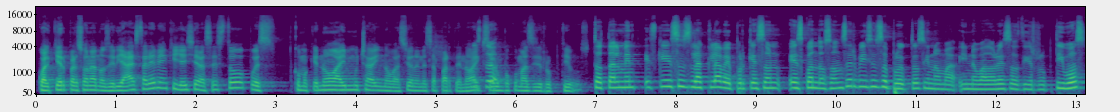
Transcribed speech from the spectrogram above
cualquier persona nos diría, ah, estaría bien que ya hicieras esto, pues como que no hay mucha innovación en esa parte, ¿no? Hay que ser un poco más disruptivos. Totalmente, es que eso es la clave, porque son, es cuando son servicios o productos innova- innovadores o disruptivos,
